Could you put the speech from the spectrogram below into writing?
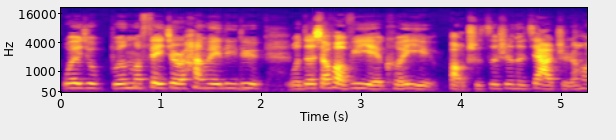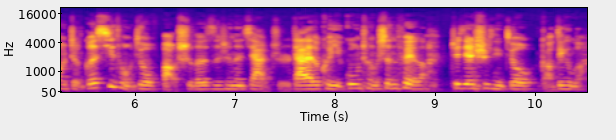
我也就不用那么费劲儿捍卫利率，我的小跑币也可以保持自身的价值，然后整个系统就保持了自身的价值，大家都可以功成身退了，这件事情就搞定了。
